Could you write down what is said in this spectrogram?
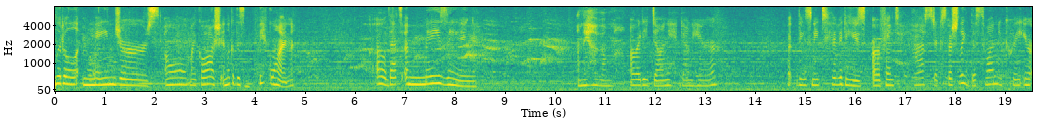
little mangers. Oh my gosh, and look at this big one. Oh, that's amazing. And they have them already done down here. But these nativities are fantastic, especially this one. You create your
